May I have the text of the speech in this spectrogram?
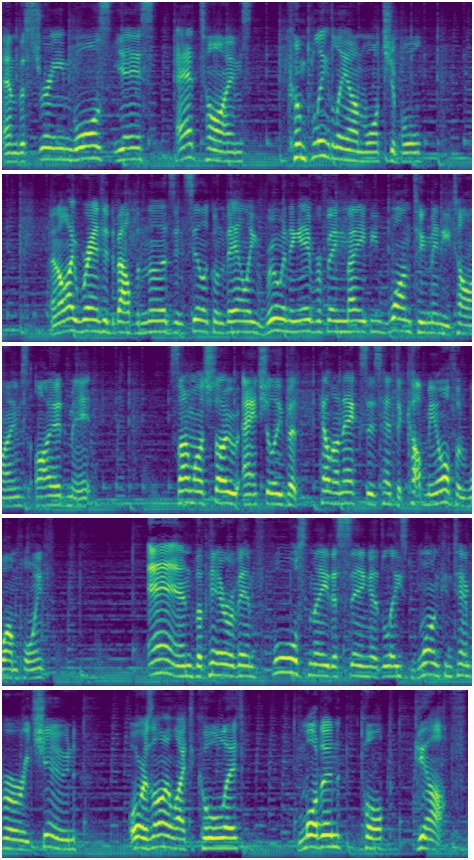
and the stream was, yes, at times, completely unwatchable. And I ranted about the nerds in Silicon Valley ruining everything maybe one too many times, I admit. So much so, actually, that Helen Axis had to cut me off at one point. And the pair of them forced me to sing at least one contemporary tune, or as I like to call it, modern pop guff.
